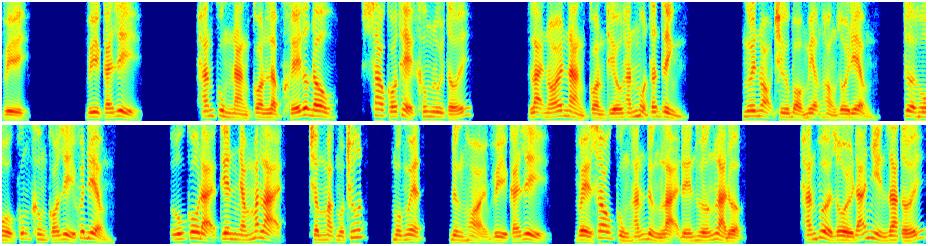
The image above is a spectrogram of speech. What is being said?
vì, vì cái gì? Hắn cùng nàng còn lập khế ước đâu, sao có thể không lui tới? Lại nói nàng còn thiếu hắn một tân tình. Người nọ trừ bỏ miệng hỏng rồi điểm, tựa hồ cũng không có gì khuyết điểm. Ú cô đại tiên nhắm mắt lại, trầm mặc một chút, một nguyệt, đừng hỏi vì cái gì, về sau cùng hắn đừng lại đến hướng là được. Hắn vừa rồi đã nhìn ra tới,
